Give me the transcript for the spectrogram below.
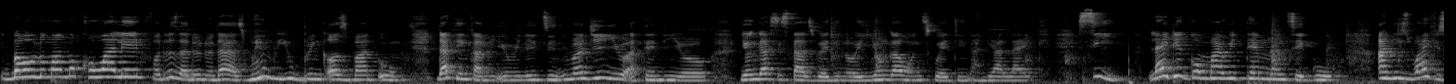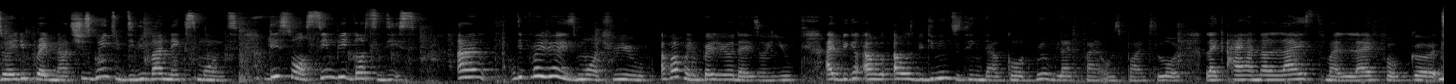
for those that don't know that is when will you bring husband home? That thing can be humiliating. Imagine you attending your younger sister's wedding or a younger one's wedding and they are like see Laide got married 10 months ago and his wife is already pregnant. She's going to deliver next month. This one Simbi got this and the pressure is much real. Apart from the pressure that is on you i began I, w- I was beginning to think that god where will i find husband? Lord like i analyzed my life for god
